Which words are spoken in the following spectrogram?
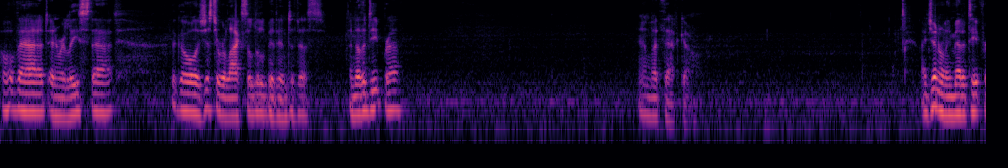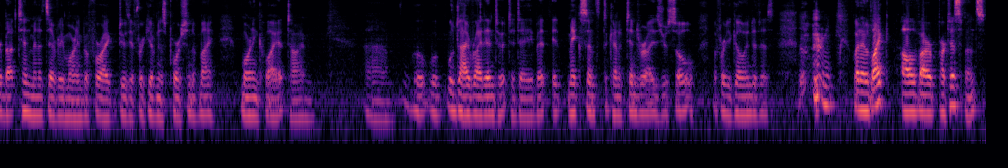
Hold that and release that. The goal is just to relax a little bit into this. Another deep breath. And let that go. I generally meditate for about 10 minutes every morning before I do the forgiveness portion of my morning quiet time. Um, we'll, we'll, we'll dive right into it today, but it makes sense to kind of tenderize your soul before you go into this. what I would like all of our participants,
